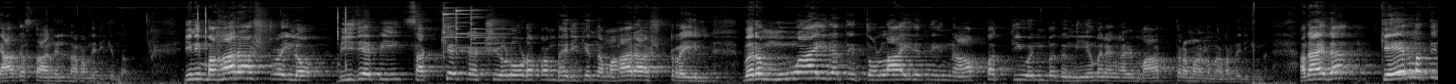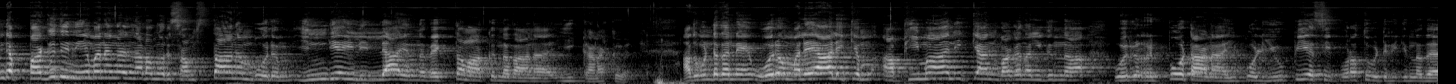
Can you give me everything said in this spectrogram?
രാജസ്ഥാനിൽ നടന്നിരിക്കുന്നത്. ഇനി മഹാരാഷ്ട്രയിലോ ബി ജെ പി സഖ്യകക്ഷികളോടൊപ്പം ഭരിക്കുന്ന മഹാരാഷ്ട്രയിൽ വെറും മൂവായിരത്തി തൊള്ളായിരത്തി നാൽപ്പത്തി ഒൻപത് നിയമനങ്ങൾ മാത്രമാണ് നടന്നിരിക്കുന്നത്. അതായത് കേരളത്തിന്റെ പകുതി നിയമനങ്ങൾ നടന്നൊരു സംസ്ഥാനം പോലും ഇന്ത്യയിലില്ല എന്ന് വ്യക്തമാക്കുന്നതാണ് ഈ കണക്കുകൾ. അതുകൊണ്ട് തന്നെ ഓരോ മലയാളിക്കും അഭിമാനിക്കാൻ വക നൽകുന്ന ഒരു റിപ്പോർട്ടാണ് ഇപ്പോൾ യു പി എസ് സി പുറത്തുവിട്ടിരിക്കുന്നത്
